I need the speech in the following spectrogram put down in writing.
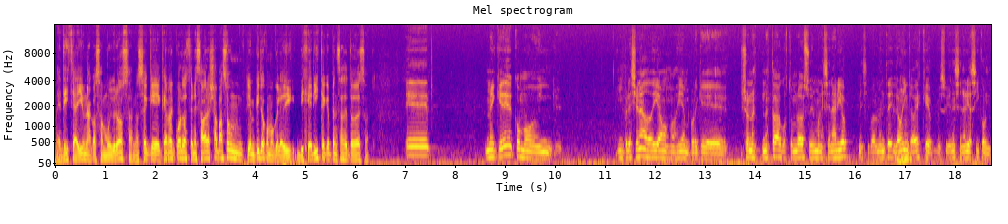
metiste ahí una cosa muy grosa. No sé qué, qué recuerdos tenés ahora, ya pasó un tiempito como que lo di- digeriste, ¿qué pensás de todo eso? Eh, me quedé como in- impresionado, digamos, más bien, porque yo no, no estaba acostumbrado a subirme a un escenario, principalmente. La única vez que me subí a un escenario así con,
